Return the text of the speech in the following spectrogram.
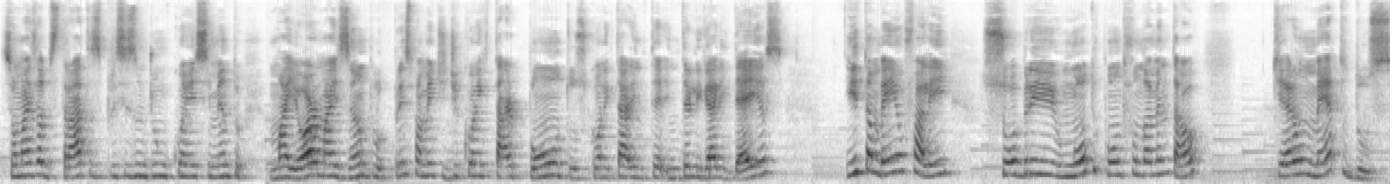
são mais abstratas, precisam de um conhecimento maior, mais amplo, principalmente de conectar pontos, conectar, inter, interligar ideias. E também eu falei sobre um outro ponto fundamental, que eram métodos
